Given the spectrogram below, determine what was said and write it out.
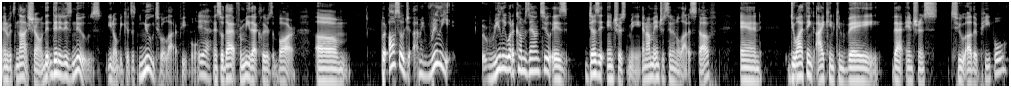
and if it's not shown then, then it is news you know because it's new to a lot of people Yeah. and so that for me that clears the bar um but also i mean really really what it comes down to is does it interest me? And I'm interested in a lot of stuff. And do I think I can convey that interest to other people?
